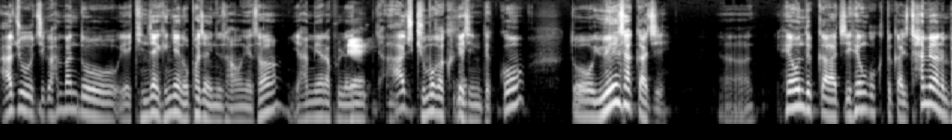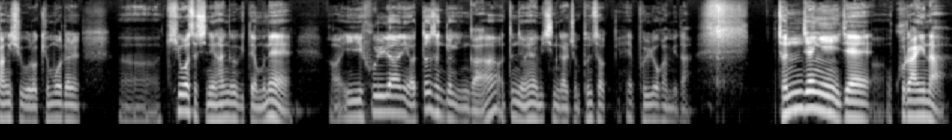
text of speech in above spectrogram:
아주 지금 한반도의 긴장이 굉장히 높아져 있는 상황에서 이 한미연합 훈련이 예. 아주 규모가 크게 예. 진행됐고 또 유엔사까지 어, 회원들까지 회원국들까지 참여하는 방식으로 규모를 어, 키워서 진행한 거기 때문에 어, 이 훈련이 어떤 성격인가 어떤 영향을 미치는가를 좀 분석해 보려고 합니다. 전쟁이 이제 어, 우크라이나,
